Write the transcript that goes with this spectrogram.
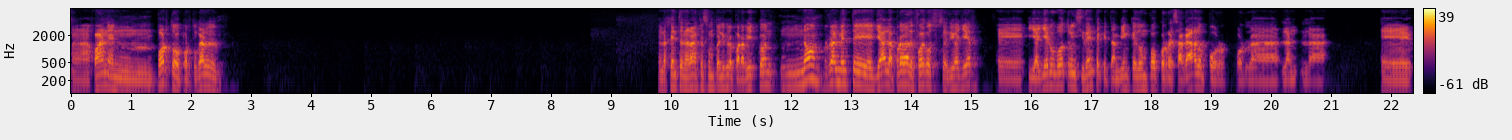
Ah, Juan, en Porto, Portugal. ¿El agente naranja es un peligro para Bitcoin? No, realmente ya la prueba de fuego sucedió ayer. Y ayer hubo otro incidente que también quedó un poco rezagado por, por la, eh,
